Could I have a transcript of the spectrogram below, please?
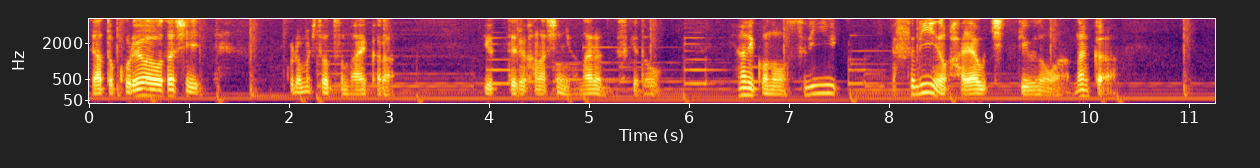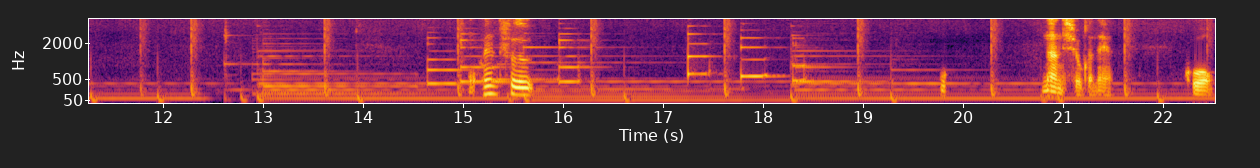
で、あとこれは私、これも一つ前から言ってる話にはなるんですけど、やはりこの3、3の早打ちっていうのは、なんか、オフェンス、なんでしょうかね。こ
